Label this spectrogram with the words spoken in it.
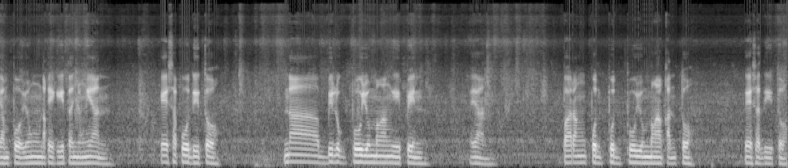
Yan po yung nakikita nyo yan. Kaysa po dito na bilog po yung mga ngipin. Ayan. Parang pudpud po yung mga kanto kaysa dito.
